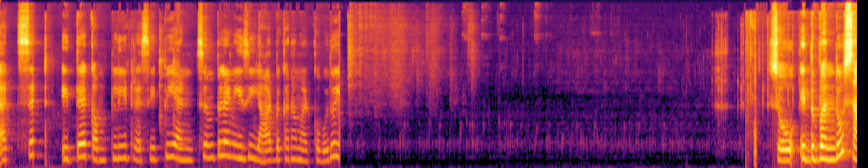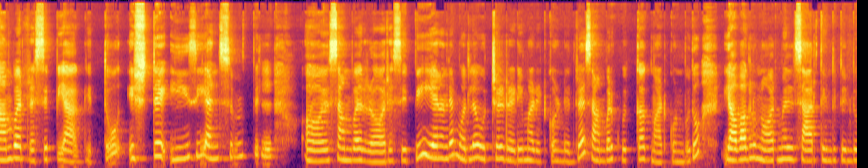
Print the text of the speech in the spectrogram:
ದಟ್ಸ್ ಇಟ್ ಇದೇ complete recipe and simple and easy ಯಾರು ಬೇಕಾದ್ರೆ ಮಾಡ್ಕೋಬೋದು. ಸೊ ಇದು ಬಂದು ಸಾಂಬಾರ್ ರೆಸಿಪಿ ಆಗಿತ್ತು. ಇಷ್ಟೇ easy and simple sambar recipe ಏನಂದರೆ ಮೊದಲೇ ಹುಚ್ಚೆಳ್ಳು ರೆಡಿ ಮಾಡಿ ಇಟ್ಕೊಂಡಿದ್ರೆ ಸಾಂಬಾರು ಕ್ವಿಕ್ಕಾಗಿ ಮಾಡ್ಕೊಳ್ಬೋದು ಯಾವಾಗಲೂ ನಾರ್ಮಲ್ ಸಾರು ತಿಂದು ತಿಂದು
